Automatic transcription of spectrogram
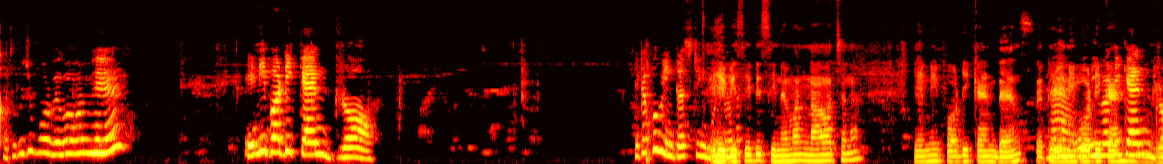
কত কিছু পড়বে গো আমার মেয়ে? এনিবডি ক্যান ড্র এটা খুব ইন্টারেস্টিং এবিসিডি সিনেমার নাম আছে না? এনি বডি ক্যান ড্যান্স এটা হ্যাঁ any body anybody can can draw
